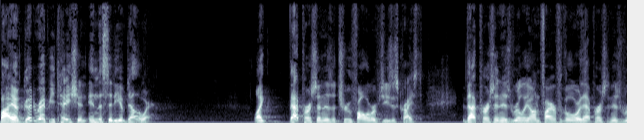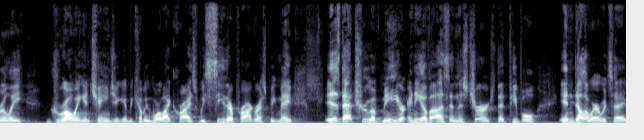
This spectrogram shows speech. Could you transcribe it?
by a good reputation in the city of Delaware. Like, that person is a true follower of Jesus Christ. That person is really on fire for the Lord. That person is really growing and changing and becoming more like Christ. We see their progress being made. Is that true of me or any of us in this church that people in Delaware would say,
